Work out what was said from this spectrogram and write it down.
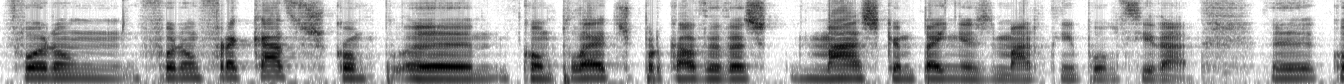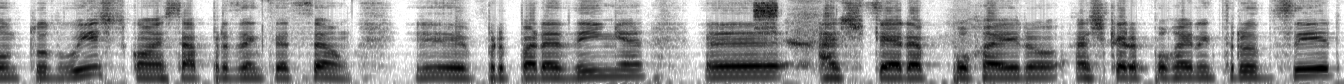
foram, foram fracassos uh, completos por causa das más campanhas de marketing e publicidade. Uh, com tudo isto, com essa apresentação uh, preparadinha, uh, acho que era porreiro, acho que era porreiro introduzir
